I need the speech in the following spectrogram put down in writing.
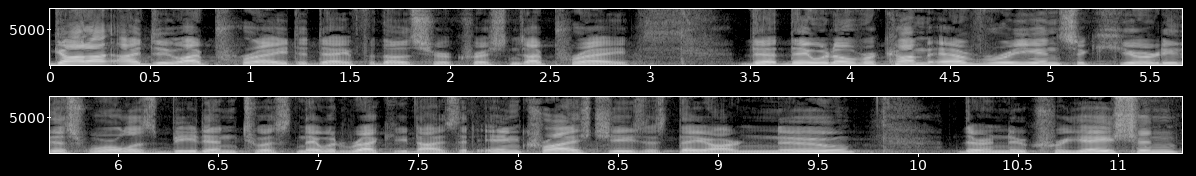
God, I, I do. I pray today for those who are Christians. I pray that they would overcome every insecurity this world has beat into us, and they would recognize that in Christ Jesus they are new. They're a new creation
